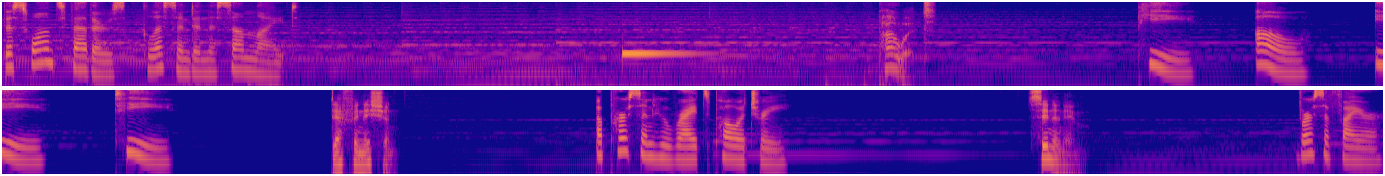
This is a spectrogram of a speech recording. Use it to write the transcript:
The swan's feathers glistened in the sunlight. Poet. P O E T Definition. A person who writes poetry. Synonym. Versifier.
